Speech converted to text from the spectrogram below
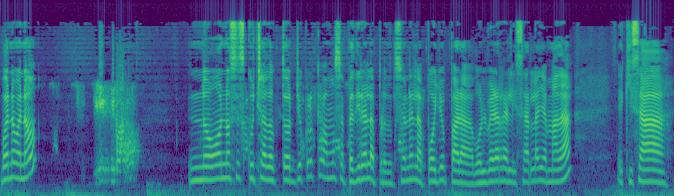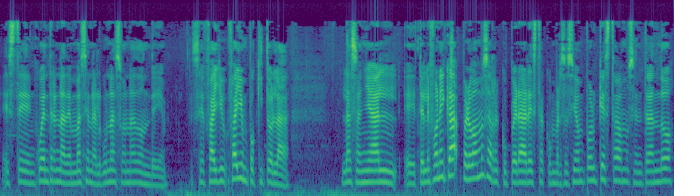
Bueno, bueno. No, no se escucha, doctor. Yo creo que vamos a pedir a la producción el apoyo para volver a realizar la llamada. Eh, quizá este encuentren además en alguna zona donde se falle, falle un poquito la, la señal eh, telefónica, pero vamos a recuperar esta conversación porque estábamos entrando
